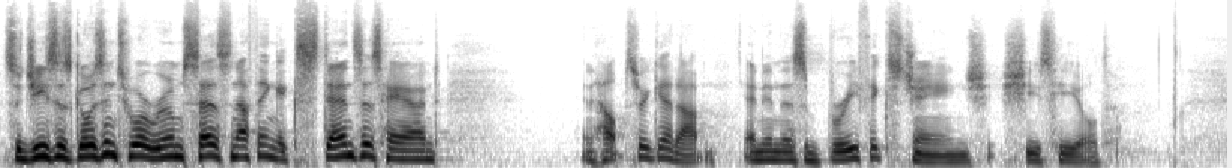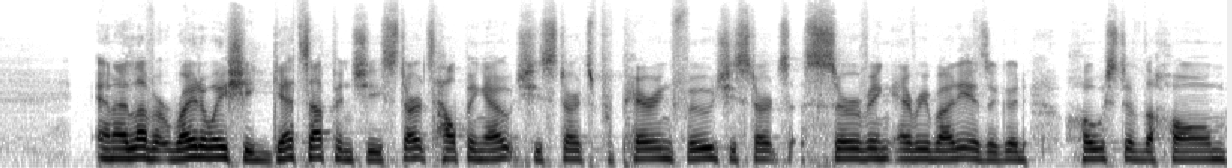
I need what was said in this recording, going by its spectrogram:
So Jesus goes into a room, says nothing, extends his hand, and helps her get up. And in this brief exchange, she's healed. And I love it. Right away, she gets up and she starts helping out. She starts preparing food. She starts serving everybody as a good host of the home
